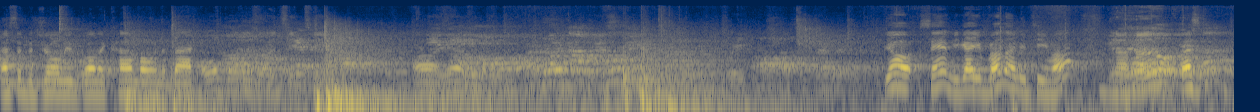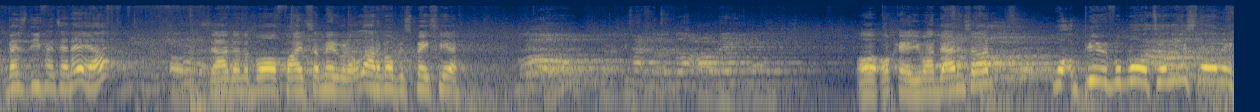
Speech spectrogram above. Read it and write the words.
That's the Bajoli brother combo in the back. All brothers are on the same team. Oh, yeah. Yo, Sam, you got your brother on your team, huh? Uh-huh. That's best defense in A, huh? Oh, Saad on the ball, finds some in with a lot of open space here. Oh, okay, you want that inside? What a beautiful ball to Amir Islami.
